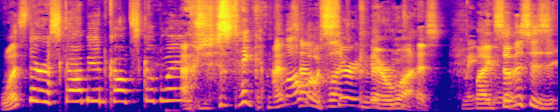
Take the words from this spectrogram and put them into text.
Was there a ska band called skablam? I was just thinking. I'm almost sounds like- certain there was. Like, so was. this is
